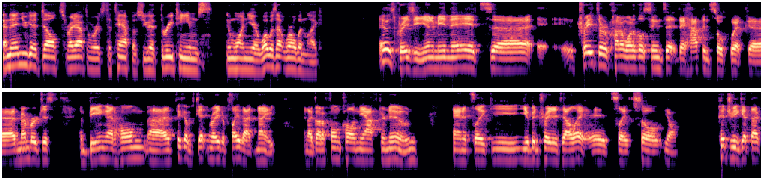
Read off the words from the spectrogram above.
And then you get dealt right afterwards to Tampa. So you had three teams in one year. What was that whirlwind like? It was crazy. You know what I mean? It's uh, trades are kind of one of those things that they happen so quick. Uh, I remember just being at home. Uh, I think I was getting ready to play that night, and I got a phone call in the afternoon, and it's like you, have been traded to LA. It's like so you know, picture you get that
